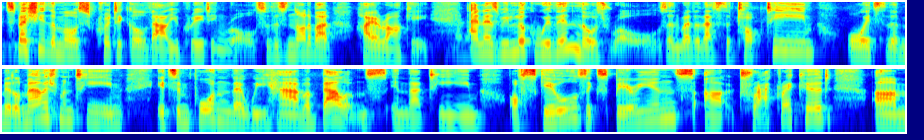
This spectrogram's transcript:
especially the most critical value creating roles. So this is not about hierarchy. And as we look within those roles, and whether that's the top team or it's the middle management team, it's important that we have a balance in that team of skills, experience, uh, track record, um,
